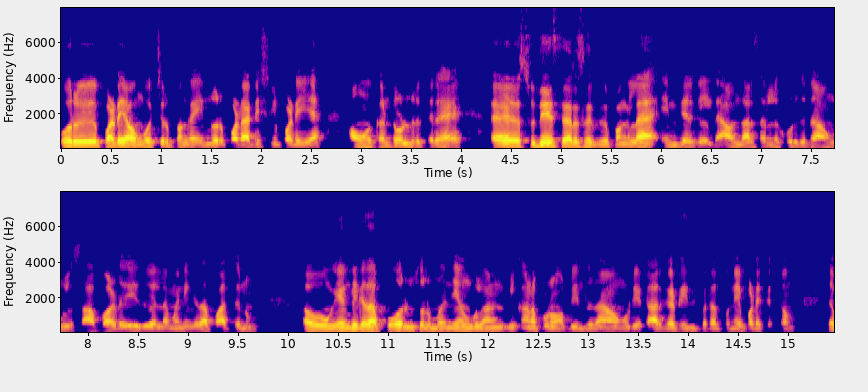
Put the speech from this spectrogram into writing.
ஒரு படை அவங்க வச்சிருப்பாங்க இன்னொரு படை அடிஷ்னல் படையை அவங்க கண்ட்ரோல் இருக்கிற சுதேச அரசர் இருப்பாங்கல்ல இந்தியர்கள். அந்த அரசர்களுக்கு கொடுத்துட்டு அவங்களுக்கு சாப்பாடு இது எல்லாமே நீங்க தான் பார்த்துணும் உங்க எங்களுக்கு ஏதாவது போர்னு சொல்லும்போது நீ உங்களுக்கு எங்களுக்கு அனுப்பணும் அப்படின்றது தான் அவங்களுடைய டார்கெட். இது பார்த்தா துணைப்படை திட்டம். இந்த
